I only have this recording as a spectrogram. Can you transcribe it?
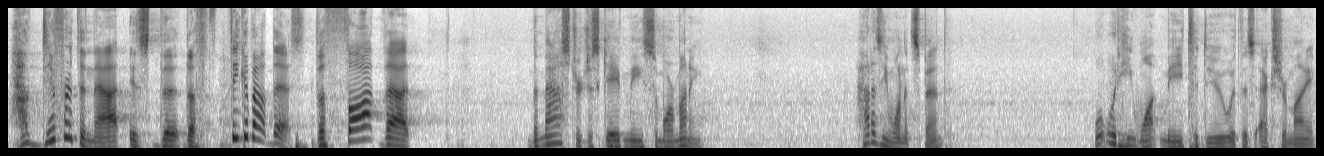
How different than that is the, the think about this the thought that the master just gave me some more money. How does he want it spent? What would he want me to do with this extra money?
